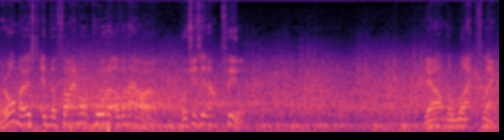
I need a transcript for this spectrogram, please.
We're almost in the final quarter of an hour. Pushes it upfield. Down the right flank.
